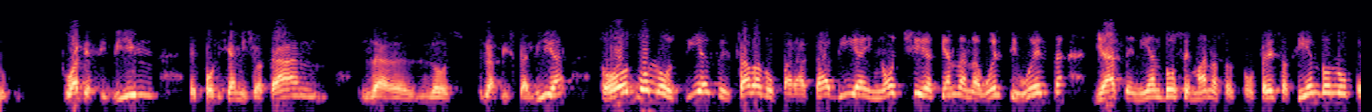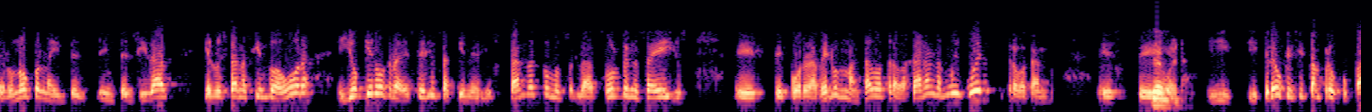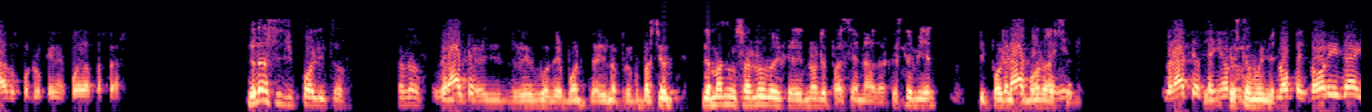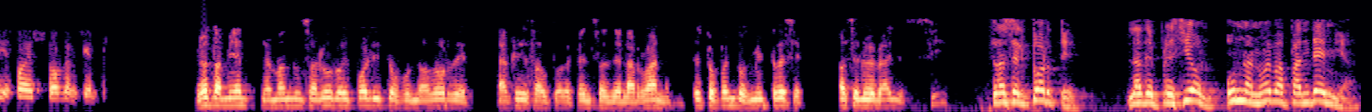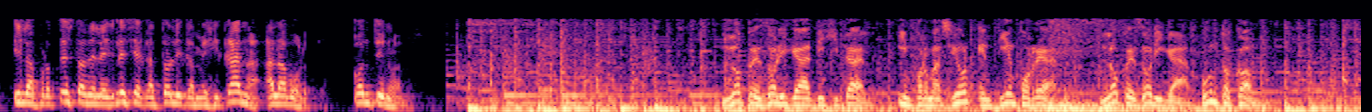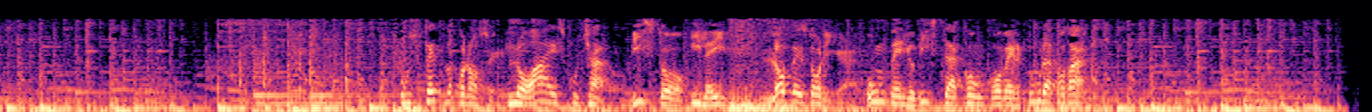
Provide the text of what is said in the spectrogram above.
Guardia Civil, eh, Policía Michoacán, la, los, la Fiscalía, todos los días del sábado para acá, día y noche, aquí andan a vuelta y vuelta, ya tenían dos semanas o tres haciéndolo, pero no con la intensidad que lo están haciendo ahora, y yo quiero agradecerles a quienes les están dando las órdenes a ellos, este, por haberlos mandado a trabajar, andan muy fuerte trabajando, este, bueno. y, y creo que sí están preocupados por lo que me pueda pasar. Gracias, Hipólito. Gracias. Hay riesgo de muerte, hay una preocupación. Le mando un saludo y que no le pase nada, que esté bien. Por Gracias, señor. Gracias, señor López Dóriga, y estoy a su orden siempre. Yo también le mando un saludo a Hipólito, fundador de aquellas autodefensas de la Urbana. Esto fue en 2013, hace nueve años. Sí. Tras el corte, la depresión, una nueva pandemia y la protesta de la Iglesia Católica Mexicana al aborto. Continuamos. López Dóriga Digital. Información en tiempo real. LópezDóriga.com. Usted lo conoce, lo ha escuchado, visto y leído. López Dóriga, un periodista con cobertura total.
